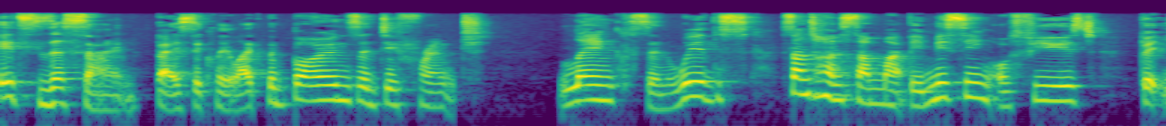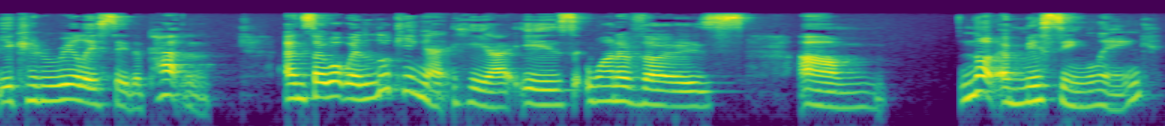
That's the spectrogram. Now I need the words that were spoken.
it's the same, basically. Like the bones are different lengths and widths. Sometimes some might be missing or fused, but you can really see the pattern. And so, what we're looking at here is one of those, um, not a missing link,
